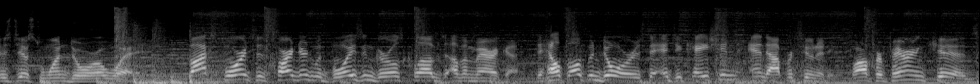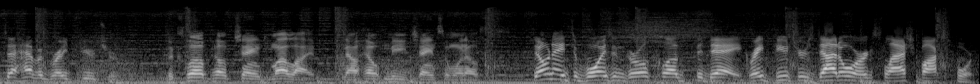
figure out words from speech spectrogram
is just one door away. Fox Sports has partnered with Boys and Girls Clubs of America to help open doors to education and opportunity while preparing kids to have a great future. The club helped change my life. Now help me change someone else's. Donate to Boys and Girls Clubs today. GreatFutures.org slash Fox Sports.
